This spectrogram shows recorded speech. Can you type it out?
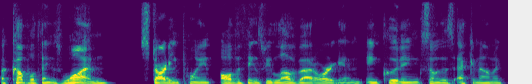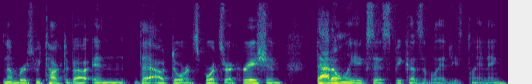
a couple things. One starting point, all the things we love about Oregon, including some of those economic numbers we talked about in the outdoor and sports recreation, that only exists because of land use planning.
